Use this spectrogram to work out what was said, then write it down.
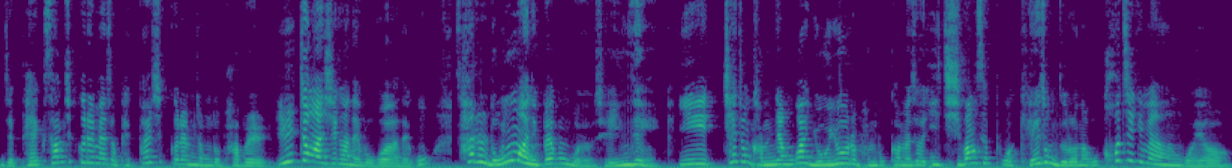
이제 130g에서 180g 정도 밥을 일정한 시간에 먹어야 되고 살을 너무 많이 빼본 거예요 제 인생에. 이 체중 감량과 요요를 반복하면서 이 지방 세포가 계속 늘어나고 커지기만 한 거예요.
